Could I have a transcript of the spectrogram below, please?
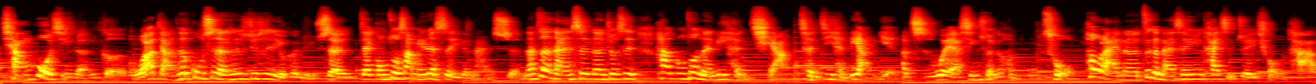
强迫型人格。我要讲这个故事呢，就是就是有个女生在工作上面认识了一个男生，那这个男生呢，就是他的工作能力很强，成绩很亮眼，职位啊薪水都很不错。后来呢，这个男生因为开始追求她，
